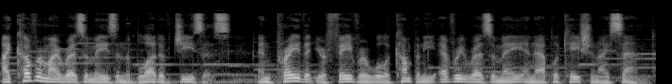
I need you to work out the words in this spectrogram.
I cover my resumes in the blood of Jesus, and pray that your favor will accompany every resume and application I send.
